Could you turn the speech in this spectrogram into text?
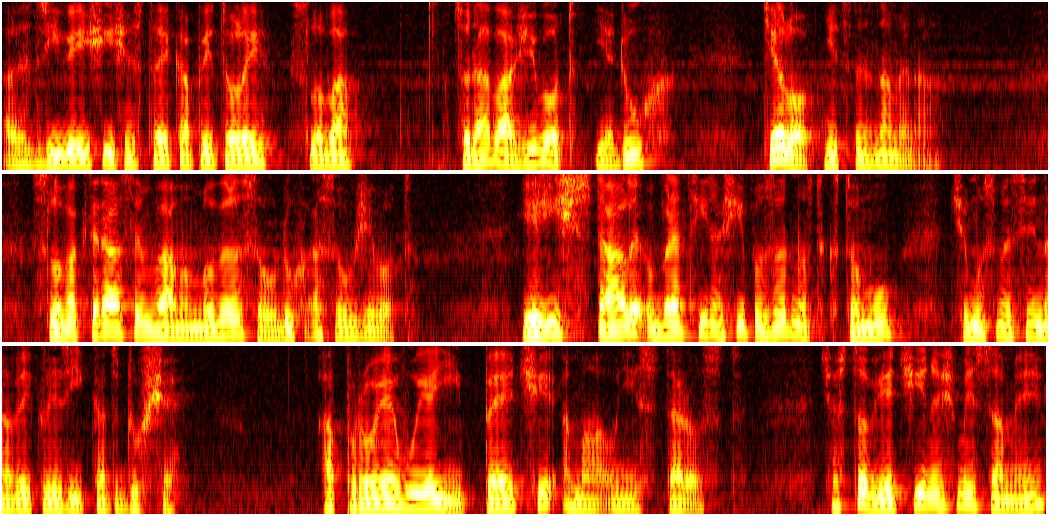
ale z dřívější šesté kapitoly slova Co dává život, je duch. Tělo nic neznamená. Slova, která jsem vám mluvil, jsou duch a jsou život. Ježíš stále obrací naší pozornost k tomu, čemu jsme si navykli říkat duše. A projevuje jí péči a má o ní starost. Často větší než my sami,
